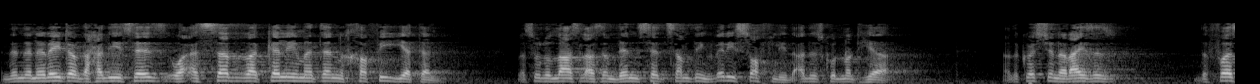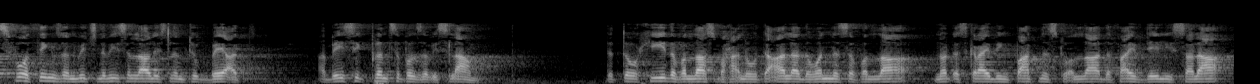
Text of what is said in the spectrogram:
And then the narrator of the hadith says, وَأَسَرَّ كَلِمَةً خَفِيَّةً Rasulullah then said something very softly, the others could not hear. Now the question arises, the first four things on which Nabi Sallallahu Alaihi Wasallam took bay'at are basic principles of Islam. The tawheed of Allah subhanahu wa ta'ala, the oneness of Allah, not ascribing partners to Allah, the five daily salah,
